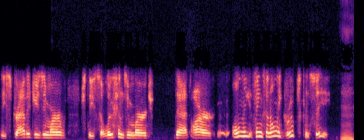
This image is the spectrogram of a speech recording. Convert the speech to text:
these strategies emerge, these solutions emerge that are only things that only groups can see. Mm.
